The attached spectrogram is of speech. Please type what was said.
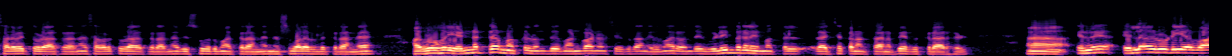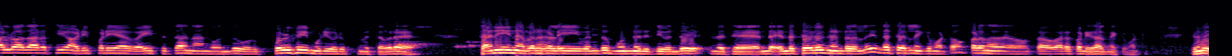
சரவைத்தூடாக்குறாங்க இருக்கிறாங்க சவரத்தோடாக இருக்கிறாங்க இருக்கிறாங்க நெசுவாளர்கள் இருக்கிறாங்க. அதுபோக எண்ணற்ற மக்கள் வந்து மண்பாண்டம் சேர்க்கிறாங்க இது மாதிரி வந்து விளிம்பு நிலை மக்கள் லட்சக்கணக்கான பேர் இருக்கிறார்கள். எனவே எல்லோருடைய வாழ்வாதாரத்தையும் அடிப்படையாக வைத்து தான் நாங்கள் வந்து ஒரு கொள்கை முடிவெடுப்போமே தவிர தனி நபர்களை வந்து முன்னிறுத்தி வந்து இந்த தே இந்த இந்த தேர்தல் நின்றதில்லை. இந்த தேர்தல் நிற்க மாட்டோம். கடந்த வரக்கூடிய காலம் நிற்க மாட்டோம். எனவே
